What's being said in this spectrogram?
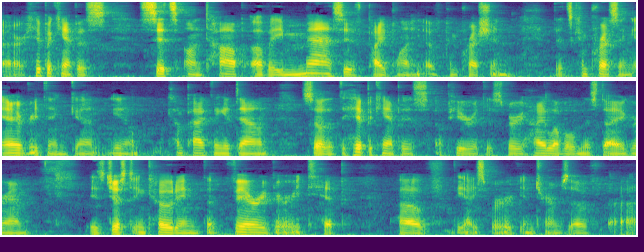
our hippocampus sits on top of a massive pipeline of compression that's compressing everything, and, you know, compacting it down so that the hippocampus up here at this very high level in this diagram is just encoding the very, very tip of the iceberg in terms of uh,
